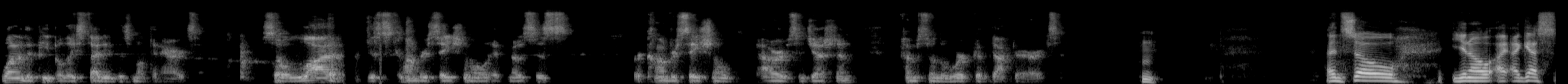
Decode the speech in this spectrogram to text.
One of the people they studied was Milton Erickson. So a lot of just conversational hypnosis or conversational power of suggestion comes from the work of Dr. Erickson. Hmm. And so, you know, I, I guess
